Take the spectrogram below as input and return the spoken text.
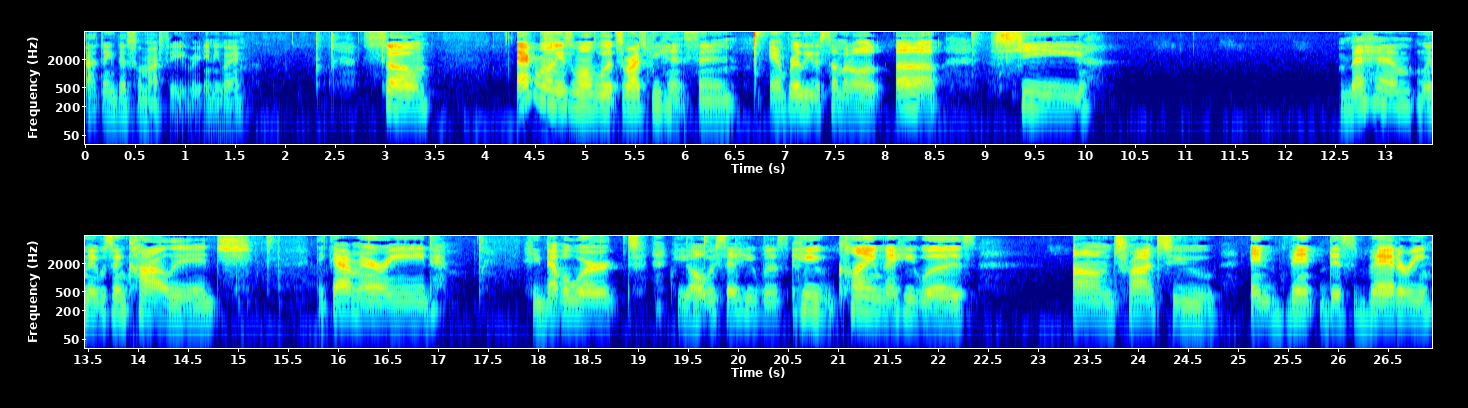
I think that's one my favorite anyway. So Acrimony is one with Taraji P. Henson. And really to sum it all up, she met him when they was in college. They got married. He never worked. He always said he was he claimed that he was um trying to invent this battery.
